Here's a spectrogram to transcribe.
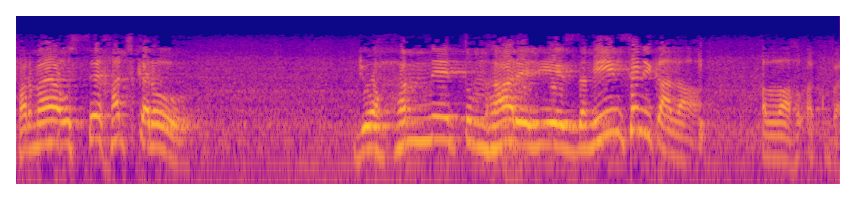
فرمایا، اس سے خرچ کرو جو ہم نے تمہارے لیے زمین سے نکالا۔ اللہ اکبر۔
